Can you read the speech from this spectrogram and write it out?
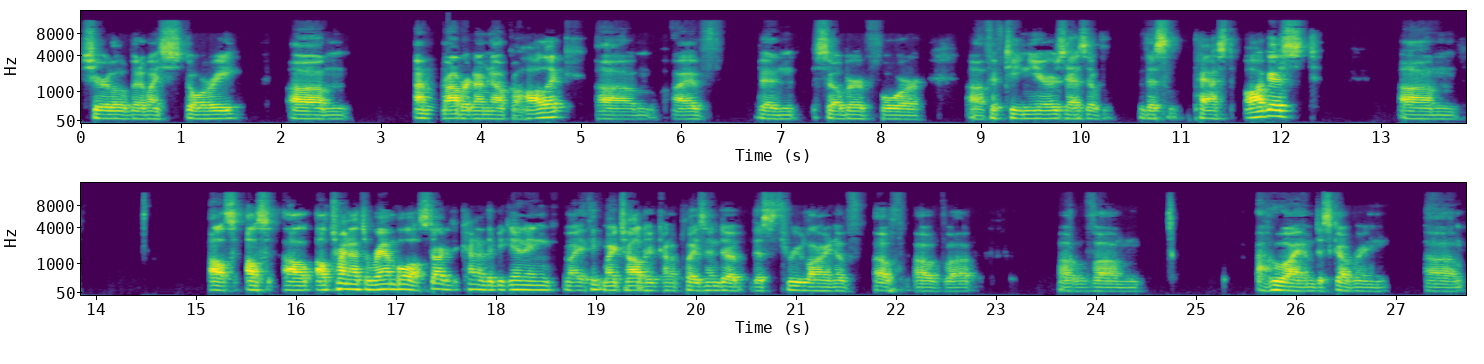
share a little bit of my story. Um, I'm Robert, and I'm an alcoholic. Um, I've been sober for uh, 15 years as of this past August. Um, I'll I'll I'll I'll try not to ramble. I'll start at kind of the beginning. I think my childhood kind of plays into this through line of of of uh, of um, who I am discovering um,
